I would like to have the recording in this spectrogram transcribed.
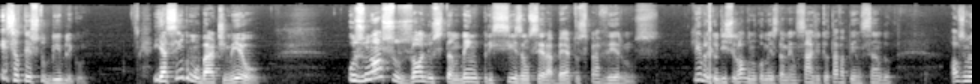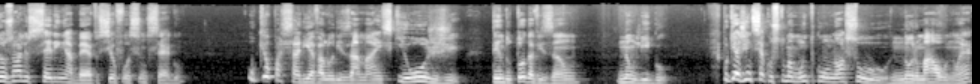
Esse é o texto bíblico. E assim como Bartimeu, os nossos olhos também precisam ser abertos para vermos. Lembra que eu disse logo no começo da mensagem que eu estava pensando aos meus olhos serem abertos se eu fosse um cego, o que eu passaria a valorizar mais que hoje, tendo toda a visão, não ligo? Porque a gente se acostuma muito com o nosso normal, não é?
